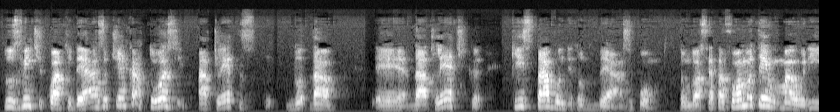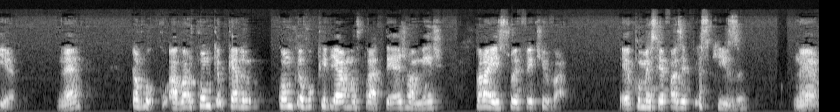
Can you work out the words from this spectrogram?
Dos 24 DAs, eu tinha 14 atletas do, da, é, da Atlética que estavam dentro do DAS. Ponto. Então, de uma certa forma, eu tenho maioria. Né? Então, agora, como que eu quero, como que eu vou criar uma estratégia realmente para isso efetivar? Eu comecei a fazer pesquisa. Né?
